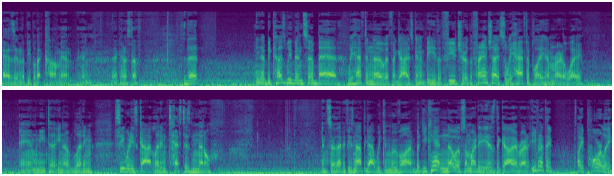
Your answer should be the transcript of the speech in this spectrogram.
as in the people that comment and that kind of stuff, that you know, because we've been so bad, we have to know if a guy's going to be the future of the franchise, so we have to play him right away. And we need to, you know, let him see what he's got, let him test his mettle. And so that if he's not the guy, we can move on. But you can't know if somebody is the guy, right? Even if they play poorly,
